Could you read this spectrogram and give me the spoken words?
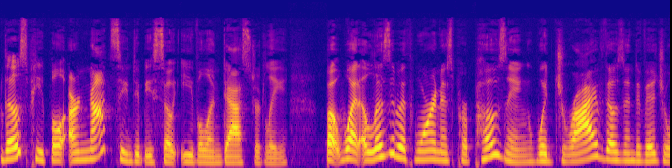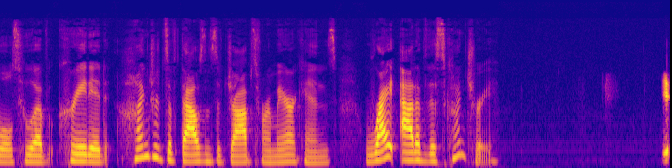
Those people are not seen to be so evil and dastardly. But what Elizabeth Warren is proposing would drive those individuals who have created hundreds of thousands of jobs for Americans right out of this country. Yeah,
